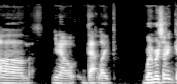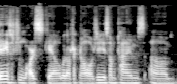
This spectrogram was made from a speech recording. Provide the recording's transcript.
um, you know, that like when we're sort of getting such a large scale with our technology, sometimes um,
